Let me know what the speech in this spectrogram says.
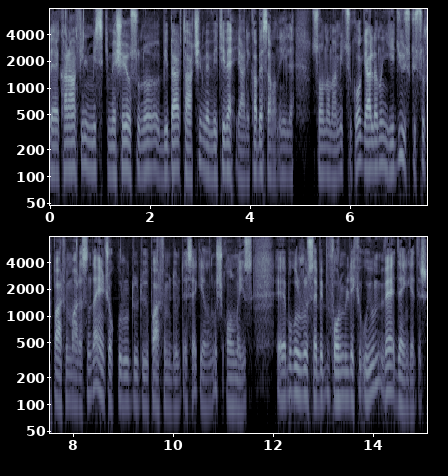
ve karanfil, misk, meşe yosunu, biber, tarçın ve vetive yani kabe samanı ile sonlanan Mitsuko, Gerla'nın 700 küsur parfümü arasında en çok gurur duyduğu parfümüdür desek yanılmış olmayız. E, bu gururun sebebi formüldeki uyum ve dengedir.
